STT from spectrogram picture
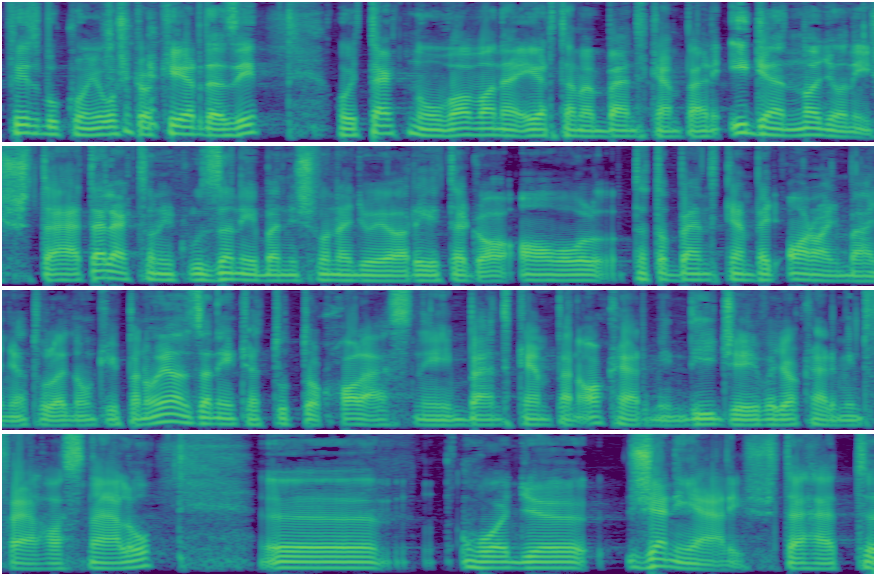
Facebookon Jóska kérdezi, hogy Technóval van-e értelme bandcampelni. Igen, nagyon is. Tehát elektronikus zenében is van egy olyan réteg, a- ahol tehát a bandcamp egy aranybánya tulajdonképpen. Olyan zenéket tudtok halászni bandcampen, akár mint DJ, vagy akár mint felhasználó, hogy zseniális. Tehát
